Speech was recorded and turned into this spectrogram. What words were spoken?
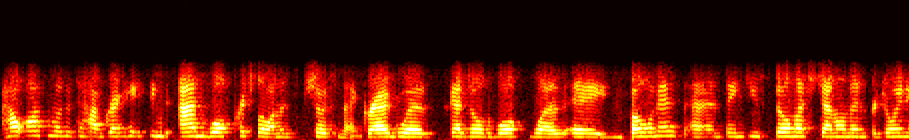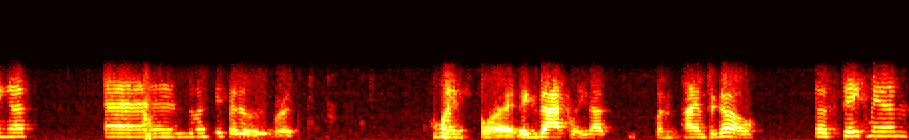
how awesome was it to have Greg Hastings and Wolf Critchlow on the show tonight? Greg was scheduled, Wolf was a bonus, and thank you so much, gentlemen, for joining us. And once they said it was worth points for it, exactly. That's when it's time to go. So Steakman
